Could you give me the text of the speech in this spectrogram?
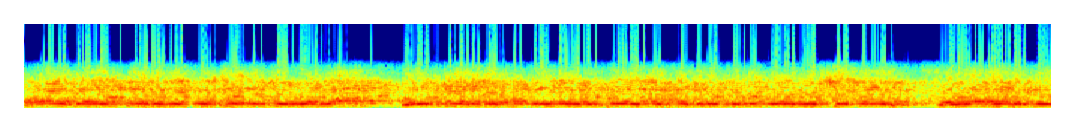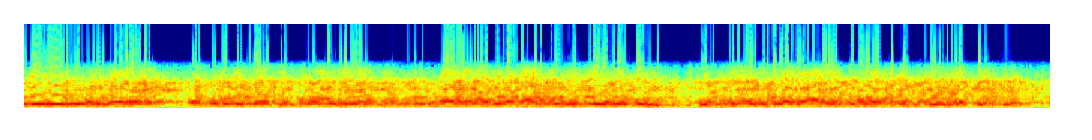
هذا يكون بالتوحيد في الله ويكون بالفضل من الخير والفضل الذنوب والشيطان والله رسوله من الملاء أقول ما تسمعون ويحفظ الله العالمين ولكم والسلام الله عليكم ورحمة الله وبركاته.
